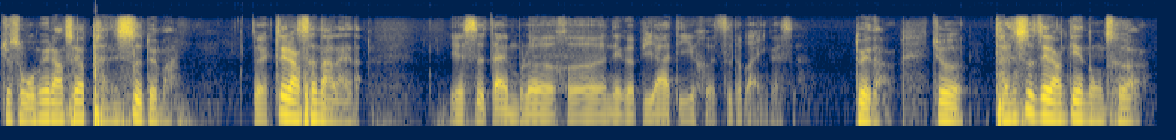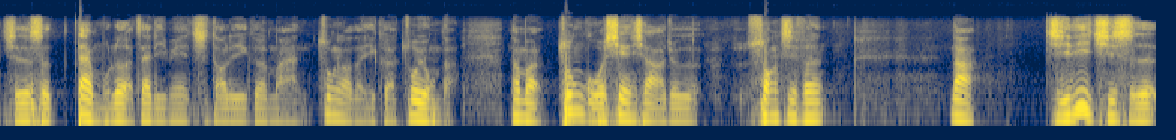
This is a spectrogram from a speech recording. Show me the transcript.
就是我们有辆车叫腾势，对吗？对，这辆车哪来的？也是戴姆勒和那个比亚迪合资的吧？应该是。对的，就腾势这辆电动车其实是戴姆勒在里面起到了一个蛮重要的一个作用的。那么中国线下就是双积分，那吉利其实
